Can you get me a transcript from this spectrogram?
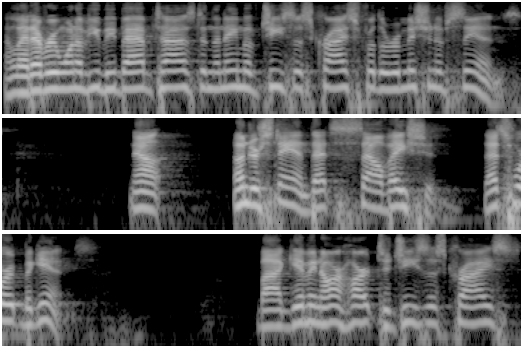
And let every one of you be baptized in the name of Jesus Christ for the remission of sins. Now, understand that's salvation. That's where it begins. By giving our heart to Jesus Christ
